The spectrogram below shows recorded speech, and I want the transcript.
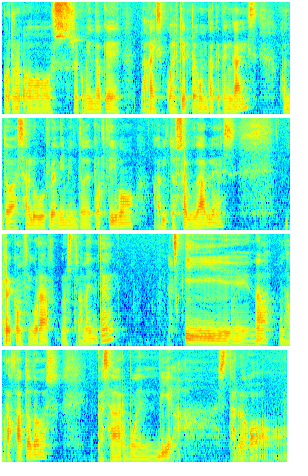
os, recomiendo que me hagáis cualquier pregunta que tengáis cuanto a salud, rendimiento deportivo, hábitos saludables, reconfigurar nuestra mente y nada, un abrazo a todos pasar buen día. Hasta luego.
